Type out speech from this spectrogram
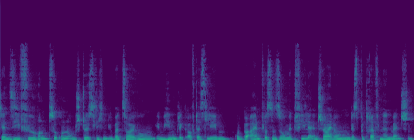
denn sie führen zu unumstößlichen Überzeugungen im Hinblick auf das Leben und beeinflussen somit viele Entscheidungen des betreffenden Menschen.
